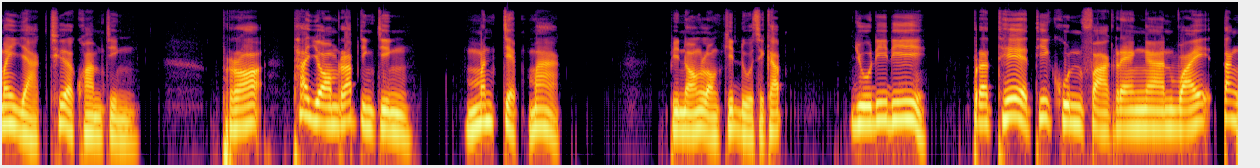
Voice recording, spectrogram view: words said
ไม่อยากเชื่อความจริง เพราะถ้ายอมรับจริง ๆ มันเจ็บมาก พี่น้องลองคิดดูสิครับ อยู่ดีๆ ประเทศที่คุณฝากแรงงานไว้ตั้ง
